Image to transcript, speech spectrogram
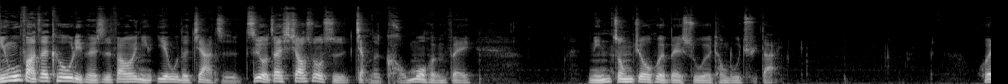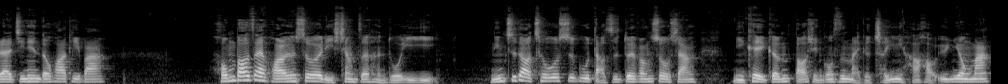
您无法在客户理赔时发挥你业务的价值，只有在销售时讲的口沫横飞，您终究会被数位通路取代。回来今天的话题吧，红包在华人社会里象征很多意义，您知道车祸事故导致对方受伤，你可以跟保险公司买个诚意，好好运用吗？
